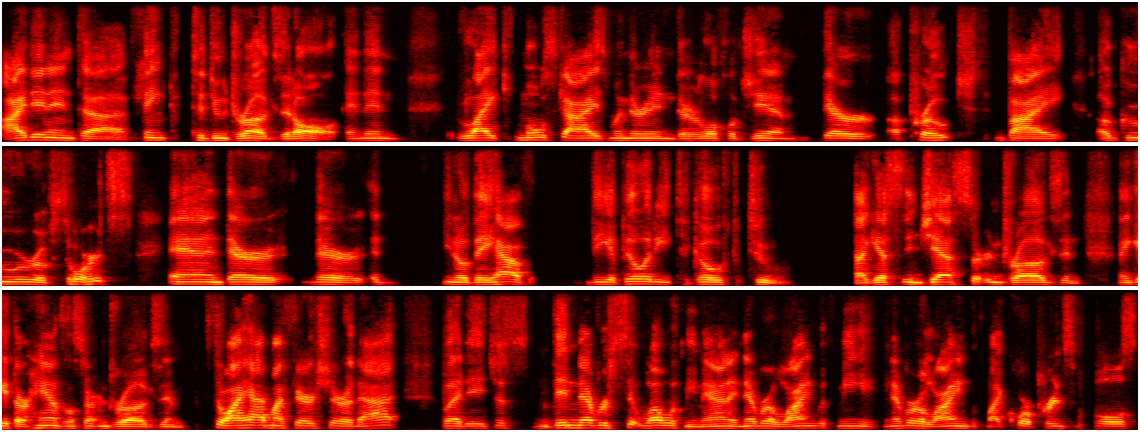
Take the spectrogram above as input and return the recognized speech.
I didn't uh, think to do drugs at all. And then, like most guys, when they're in their local gym, they're approached by a guru of sorts, and they're they're you know they have the ability to go to I guess ingest certain drugs and and get their hands on certain drugs and so I had my fair share of that, but it just didn't ever sit well with me, man. It never aligned with me, it never aligned with my core principles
